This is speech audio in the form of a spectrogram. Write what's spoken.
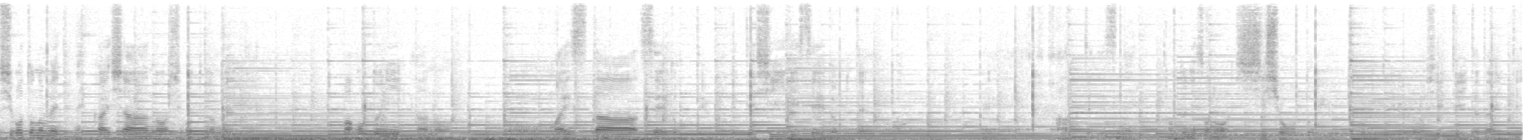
仕事の面でね会社の仕事の面でまあ本当にあのマイスター制度っていうかね弟子入り制度みたいなのが、えー、あってですね本当にその師匠ということでいろいろ教えていただいて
